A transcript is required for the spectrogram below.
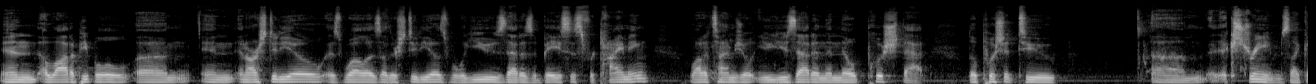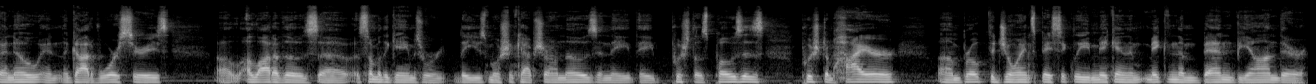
And a lot of people um, in in our studio, as well as other studios, will use that as a basis for timing. A lot of times you'll you use that, and then they'll push that. They'll push it to um, extremes. Like I know in the God of War series, a lot of those uh, some of the games where they use motion capture on those and they they pushed those poses pushed them higher um, broke the joints basically making them making them bend beyond their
